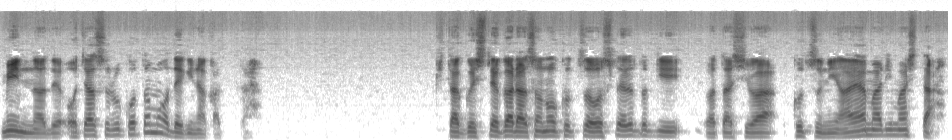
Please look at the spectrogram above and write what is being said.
みんなでお茶することもできなかった。帰宅してからその靴を捨てるとき、私は靴に謝りました。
